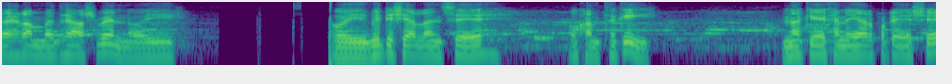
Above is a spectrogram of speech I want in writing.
রেহরাম বেঁধে আসবেন ওই ওই ব্রিটিশ এয়ারলাইন্সে ওখান থেকেই? নাকি এখানে এয়ারপোর্টে এসে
